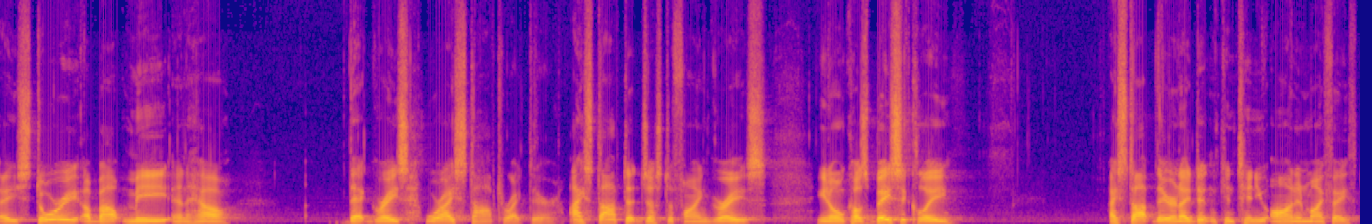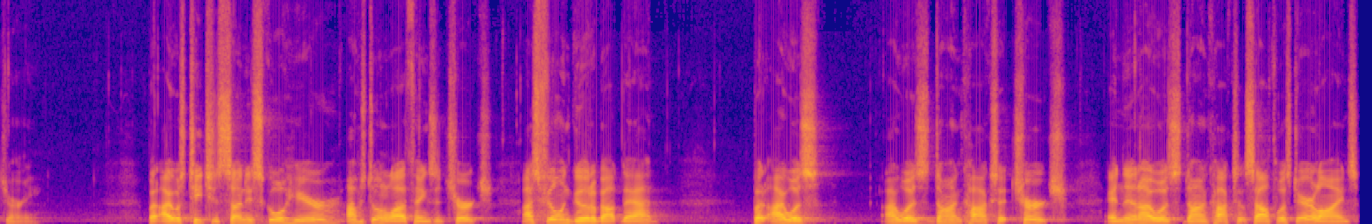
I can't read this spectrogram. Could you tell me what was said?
a story about me and how that grace, where I stopped right there. I stopped at justifying grace, you know, because basically I stopped there and I didn't continue on in my faith journey. But I was teaching Sunday school here, I was doing a lot of things at church. I was feeling good about that. But I was, I was Don Cox at church, and then I was Don Cox at Southwest Airlines,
